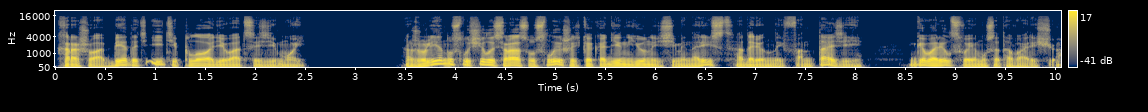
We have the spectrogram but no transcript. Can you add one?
Хорошо обедать и тепло одеваться зимой. Жульену случилось раз услышать, как один юный семинарист, одаренный фантазией, говорил своему сотоварищу.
